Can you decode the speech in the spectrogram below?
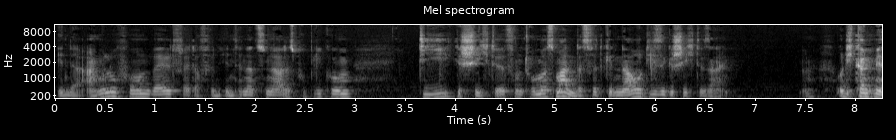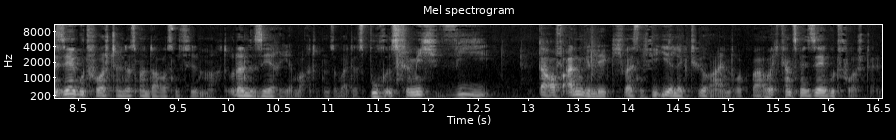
in der anglophonen Welt, vielleicht auch für ein internationales Publikum, die Geschichte von Thomas Mann. Das wird genau diese Geschichte sein. Und ich könnte mir sehr gut vorstellen, dass man daraus einen Film macht oder eine Serie macht und so weiter. Das Buch ist für mich wie darauf angelegt. Ich weiß nicht, wie Ihr Lektüre-Eindruck war, aber ich kann es mir sehr gut vorstellen.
